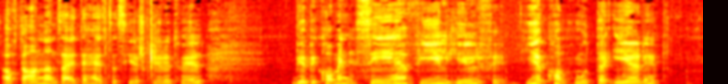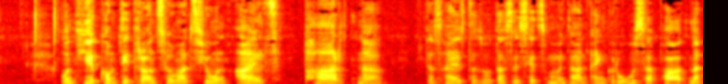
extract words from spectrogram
Auf der anderen Seite heißt das hier spirituell, wir bekommen sehr viel Hilfe. Hier kommt Mutter Erde und hier kommt die Transformation als Partner. Das heißt also, das ist jetzt momentan ein großer Partner,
